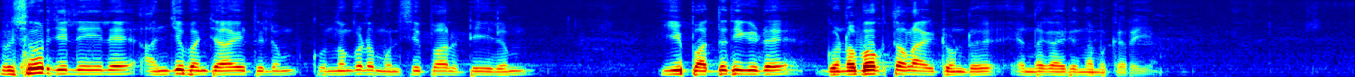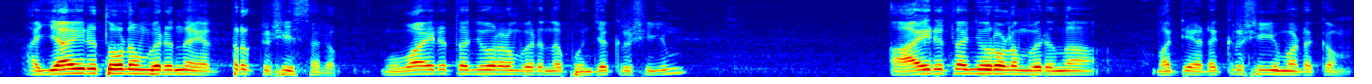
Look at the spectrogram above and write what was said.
തൃശ്ശൂർ ജില്ലയിലെ അഞ്ച് പഞ്ചായത്തിലും കുന്നംകുളം മുനിസിപ്പാലിറ്റിയിലും ഈ പദ്ധതിയുടെ ഗുണഭോക്താക്കളായിട്ടുണ്ട് എന്ന കാര്യം നമുക്കറിയാം. അയ്യായിരത്തോളം വരുന്ന ഹെക്ടർ കൃഷി സ്ഥലം മൂവായിരത്തഞ്ഞൂറോളം വരുന്ന പുഞ്ചകൃഷിയും ആയിരത്തഞ്ഞൂറോളം വരുന്ന മറ്റ് ഇടക്കൃഷിയുമടക്കം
